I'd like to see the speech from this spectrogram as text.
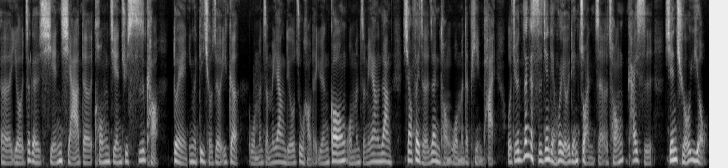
呃有这个闲暇的空间去思考。对，因为地球只有一个，我们怎么样留住好的员工？我们怎么样让消费者认同我们的品牌？我觉得那个时间点会有一点转折，从开始先求有。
